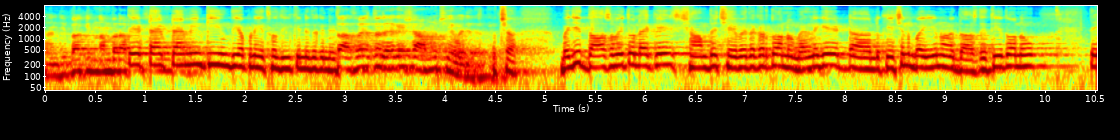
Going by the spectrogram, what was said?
ਹਾਂਜੀ ਬਾਕੀ ਨੰਬਰ ਤੇ ਟਾਈਮ ਟਾਈਮਿੰਗ ਕੀ ਹੁੰਦੀ ਆਪਣੀ ਇੱਥੋਂ ਦੀ ਕਿੰਨੇ ਤੋਂ ਕਿੰਨੇ? 10 ਵਜੇ ਤੋਂ ਲੈ ਕੇ ਸ਼ਾਮ ਨੂੰ 6 ਵਜੇ ਤੱਕ। ਅੱਛਾ। ਬਾਈ ਜੀ 10 ਵਜੇ ਤੋਂ ਲੈ ਕੇ ਸ਼ਾਮ ਦੇ 6 ਵਜੇ ਤੱਕ ਤੁਹਾਨੂੰ ਮਿਲਣਗੇ ਲੋਕੇਸ਼ਨ ਬਾਈ ਉਹਨਾਂ ਨੇ ਦੱਸ ਦਿੱਤੀ ਹੈ ਤੁਹਾਨੂੰ ਤੇ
